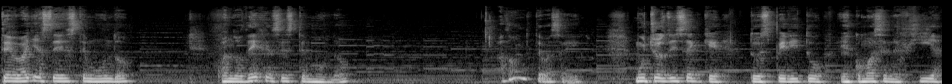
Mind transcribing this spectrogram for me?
te vayas de este mundo, cuando dejes este mundo, ¿a dónde te vas a ir? Muchos dicen que tu espíritu, es como esa energía,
